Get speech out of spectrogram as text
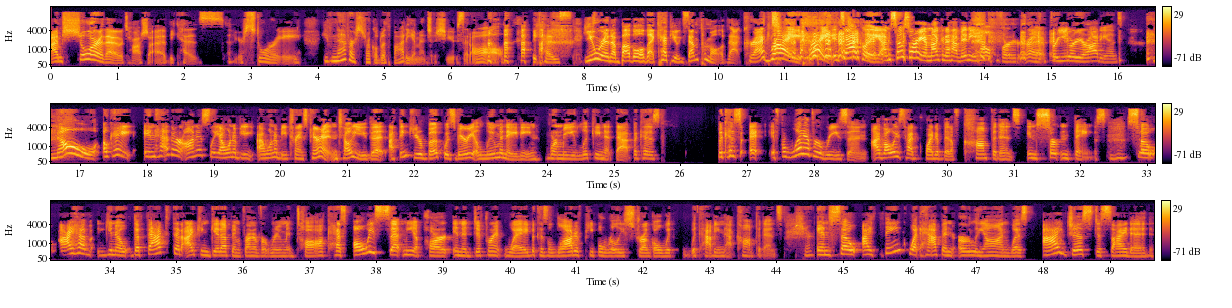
I'm sure, though, Tasha, because of your story, you've never struggled with body image issues at all because you were in a bubble that kept you exempt from all of that, correct? Right, right, exactly. I'm so sorry. I'm not going to have any help for uh, for you or your audience. No. Okay. And Heather, honestly, I want to be I want to be transparent and tell you that I think your book was very illuminating for me looking at that because because eh, if for whatever reason i've always had quite a bit of confidence in certain things mm-hmm. so i have you know the fact that i can get up in front of a room and talk has always set me apart in a different way because a lot of people really struggle with with having that confidence sure. and so i think what happened early on was i just decided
